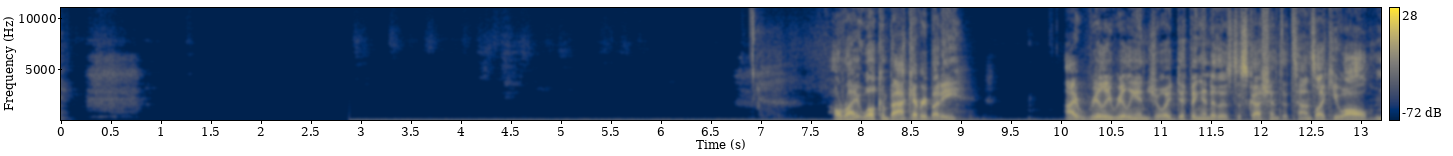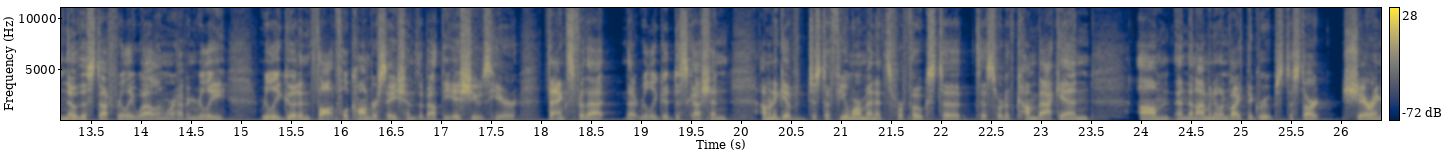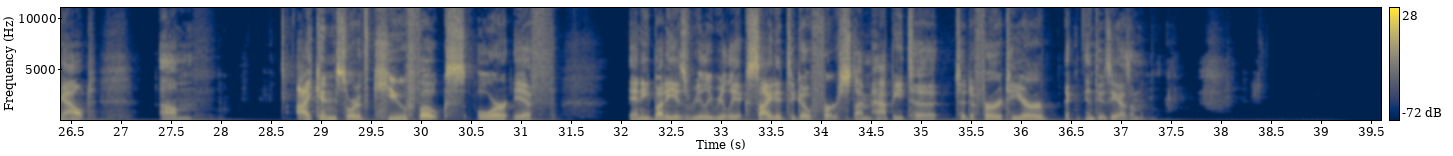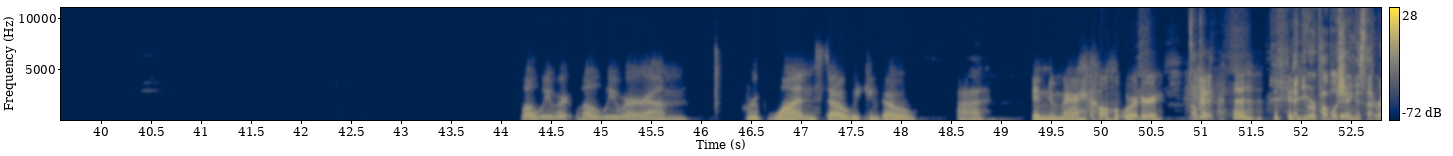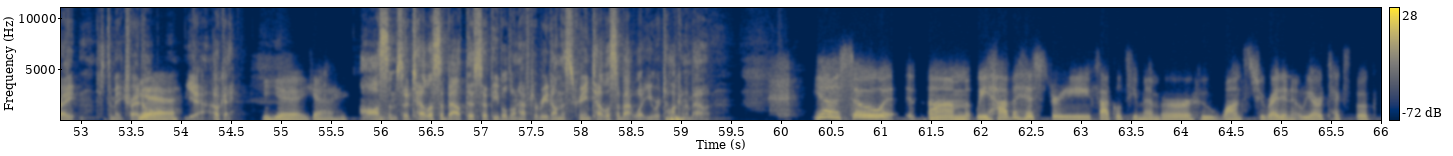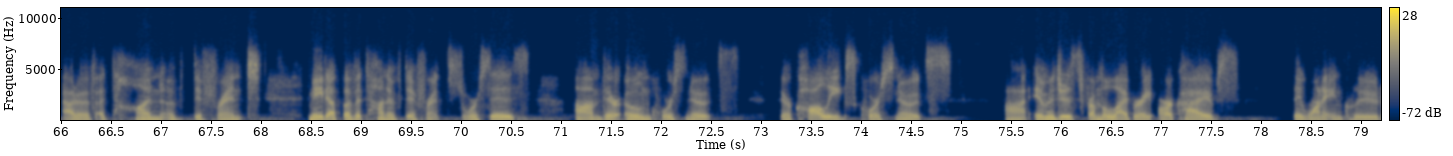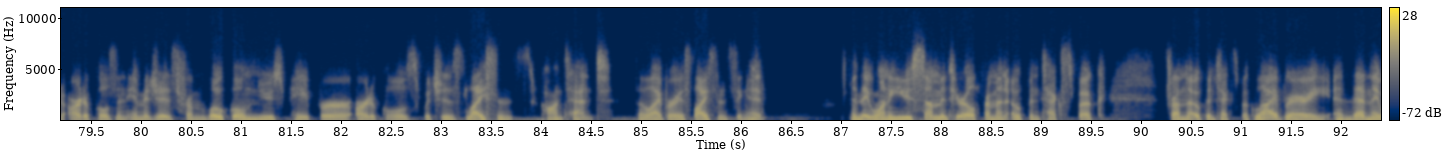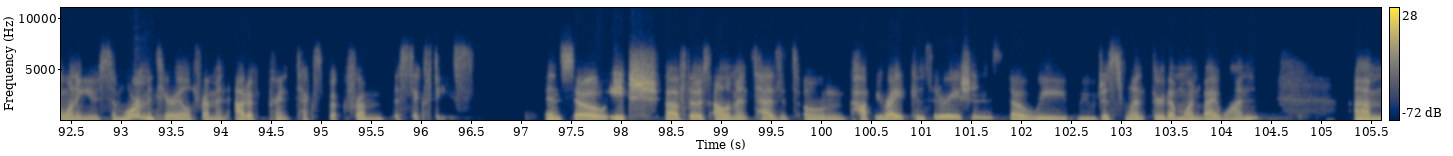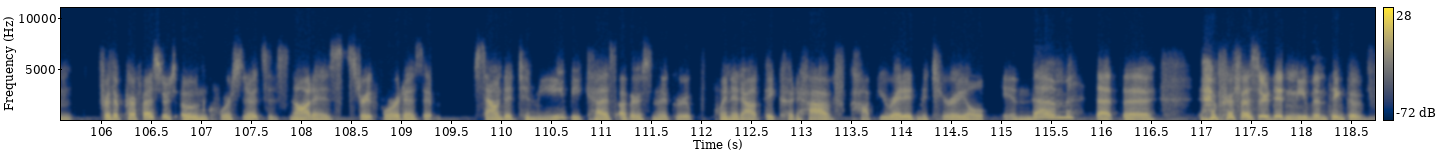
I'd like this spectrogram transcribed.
All right, welcome back, everybody. I really, really enjoy dipping into those discussions. It sounds like you all know this stuff really well, and we're having really, really good and thoughtful conversations about the issues here. Thanks for that that really good discussion. I'm going to give just a few more minutes for folks to to sort of come back in, um, and then I'm going to invite the groups to start sharing out. Um, I can sort of cue folks, or if anybody is really, really excited to go first, I'm happy to to defer to your enthusiasm. Well, we were well, we were um, group one, so we can go uh, in numerical order. Okay. and you were publishing, is that right? Just to make sure I don't. Yeah. Yeah. Okay. Yeah. Yeah. Awesome. So tell us about this, so people don't have to read on the screen. Tell us about what you were talking about. Yeah, so um, we have a history faculty member who wants to write an OER textbook out of a ton of different, made up of a ton of different sources, um, their own course notes, their colleagues' course notes, uh, images from the library archives. They want to include articles and images from local newspaper articles, which is licensed content. The library is licensing it. And they want to use some material from an open textbook from the open textbook library, and then they want to use some more material from an out of print textbook from the 60s. And so each of those elements has its own copyright considerations. So we, we just went through them one by one. Um, for the professor's own course notes, it's not as straightforward as it sounded to me because others in the group pointed out they could have copyrighted material in them that the professor didn't even think of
